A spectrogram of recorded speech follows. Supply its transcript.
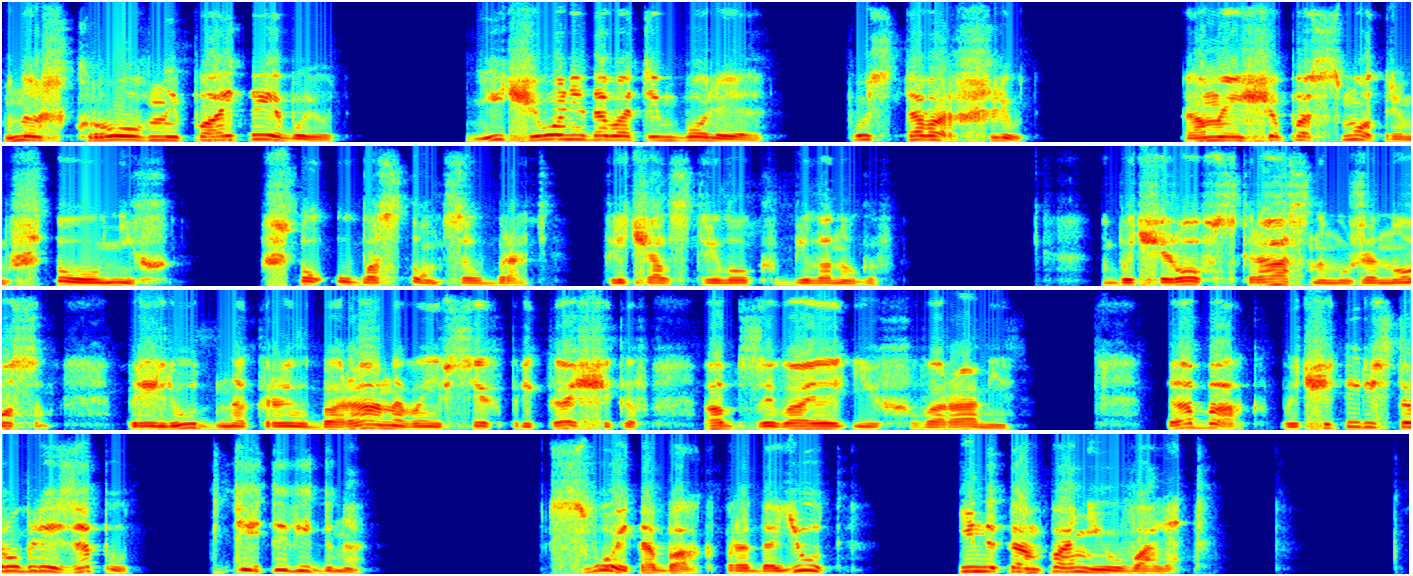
Наш кровный пай требуют. Ничего не давать им более. Пусть товар шлют. А мы еще посмотрим, что у них, что у бастонцев брать, кричал стрелок Белоногов. Бочаров с красным уже носом прилюдно крыл Баранова и всех приказчиков, обзывая их ворами. Табак по 400 рублей за пуд. Где это видно? Свой табак продают и на компанию валят.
